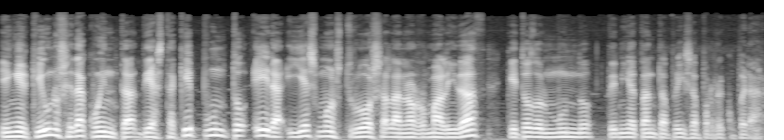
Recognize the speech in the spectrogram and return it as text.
en el que uno se da cuenta de hasta qué punto era y es monstruosa la normalidad que todo el mundo tenía tanta prisa por recuperar.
